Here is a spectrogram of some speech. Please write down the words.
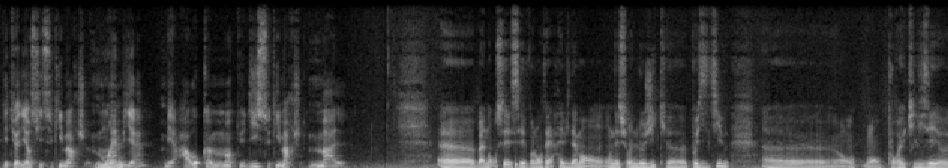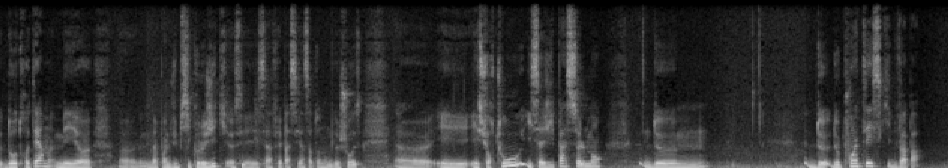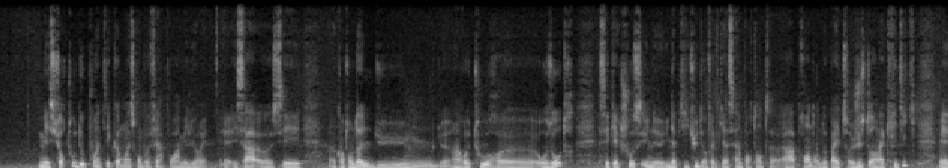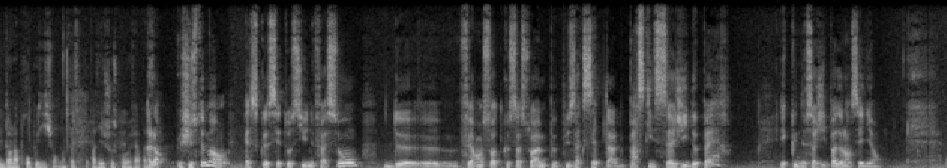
et tu as dit ensuite ce qui marche moins bien, mais à aucun moment tu dis ce qui marche mal. Euh, bah non, c'est volontaire, évidemment. On, est sur une logique euh, positive. Euh, on, pourrait utiliser euh, d'autres termes, mais euh, d'un point de vue psychologique, ça fait passer un certain nombre de choses. Et, surtout, il ne s'agit pas seulement de, de pointer ce qui ne va pas mais surtout de pointer comment est-ce qu'on peut faire pour améliorer. Et ça, euh, c'est quand on donne un retour euh, aux autres, c'est quelque chose, une, aptitude en fait qui est assez importante à apprendre, de ne pas être juste dans la critique, mais dans la proposition. Donc ça, ça fait partie des choses qu'on veut faire passer. Alors justement, est-ce que c'est aussi une façon de euh, faire en sorte que ça soit un peu plus acceptable? Parce qu'il s'agit de pairs et qu'il ne s'agit pas de l'enseignant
